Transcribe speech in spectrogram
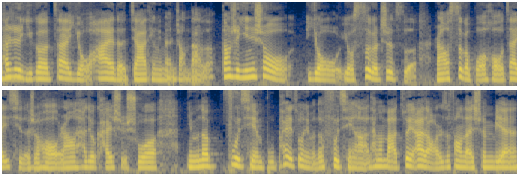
他是一个在有爱的家庭里面长大的。当时殷寿有有四个质子，然后四个伯侯在一起的时候，然后他就开始说：“你们的父亲不配做你们的父亲啊！他们把最爱的儿子放在身边，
